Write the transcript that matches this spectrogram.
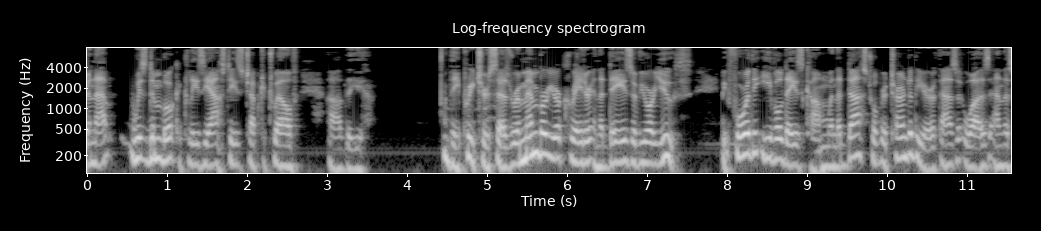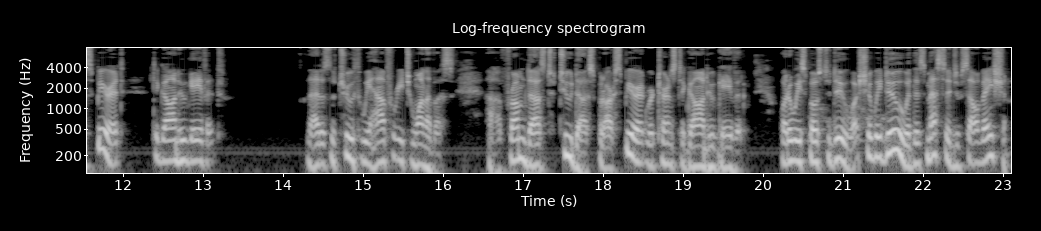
in that wisdom book ecclesiastes chapter 12 uh, the the preacher says remember your creator in the days of your youth before the evil days come when the dust will return to the earth as it was and the spirit to god who gave it that is the truth we have for each one of us, uh, from dust to dust, but our spirit returns to God who gave it. What are we supposed to do? What should we do with this message of salvation?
